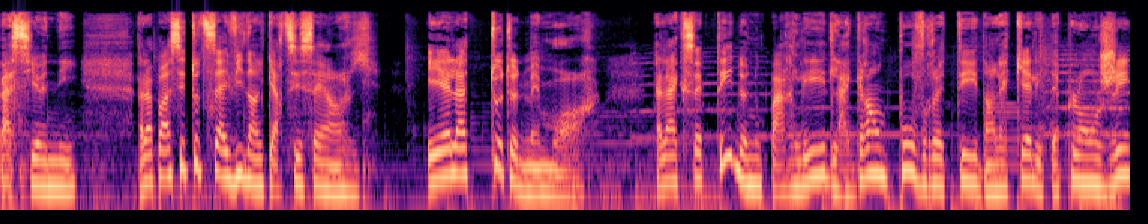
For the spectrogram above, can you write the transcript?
passionnée. Elle a passé toute sa vie dans le quartier Saint-Henri. Et elle a toute une mémoire. Elle a accepté de nous parler de la grande pauvreté dans laquelle étaient plongées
